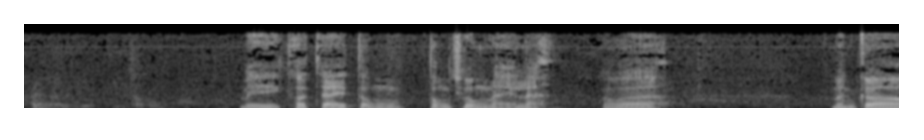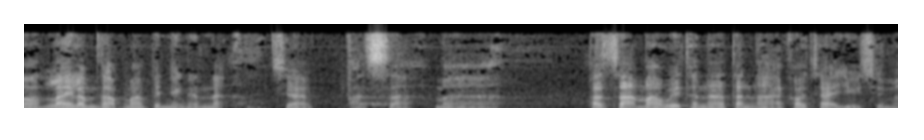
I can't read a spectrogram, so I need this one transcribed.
ให้รายละเอียดอีกครับผมไม่เข้าใจตรงตรงช่วงไหนแหละเพราะว่ามันก็ไล่ลำดับมาเป็นอย่างนั้นน่ะ จากผัสสะมาผัสสะมาเวทนาตัณหาเข้าใจอยู่ใช่ไหม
